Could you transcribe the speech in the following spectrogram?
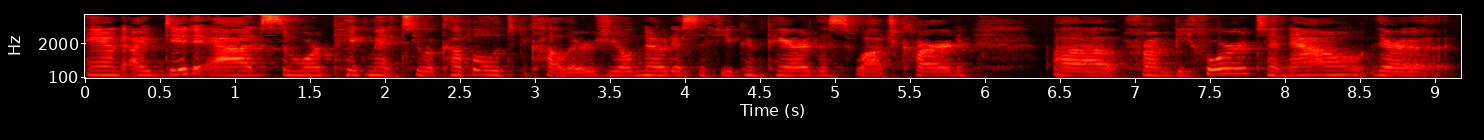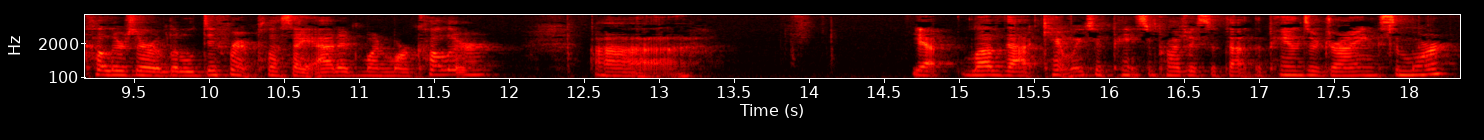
And I did add some more pigment to a couple of colors. You'll notice if you compare the swatch card uh, from before to now, their colors are a little different. Plus I added one more color. Uh, yeah, love that. Can't wait to paint some projects with that. The pans are drying some more.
